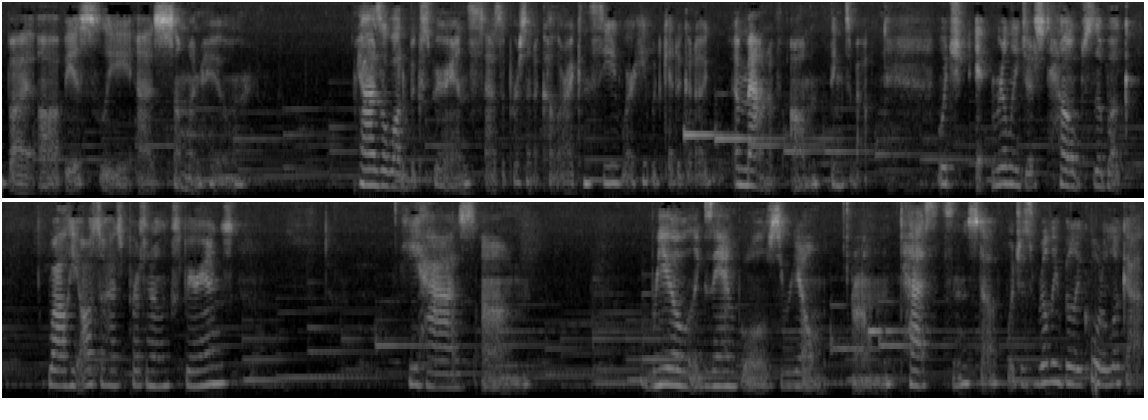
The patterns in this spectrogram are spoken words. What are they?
But obviously, as someone who has a lot of experience as a person of color, I can see where he would get a good amount of um, things about, which it really just helps the book. While he also has personal experience, he has um, real examples, real um, tests and stuff, which is really really cool to look at.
